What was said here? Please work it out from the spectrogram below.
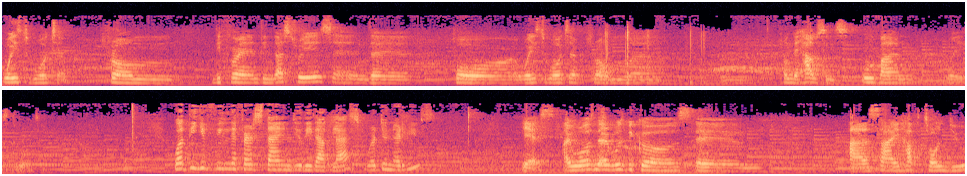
wastewater from different industries and uh, for wastewater from, uh, from the houses, urban wastewater. What did you feel the first time you did a class? Were you nervous? Yes, I was nervous because, um, as I have told you,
